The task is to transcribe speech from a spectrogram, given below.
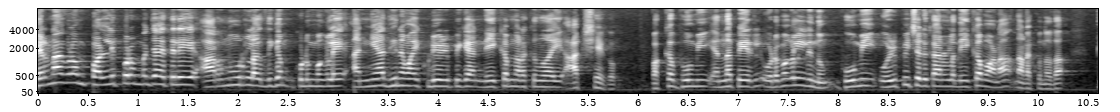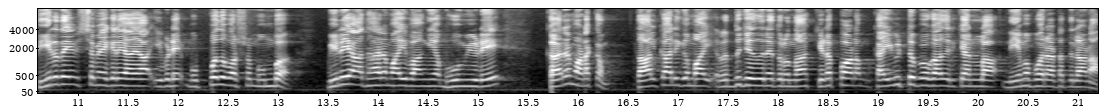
എറണാകുളം പള്ളിപ്പുറം പഞ്ചായത്തിലെ അറുന്നൂറിലധികം കുടുംബങ്ങളെ അന്യാധീനമായി കുടിയൊഴിപ്പിക്കാൻ നീക്കം നടക്കുന്നതായി ആക്ഷേപം. വക്കഭൂമി എന്ന പേരിൽ ഉടമകളിൽ നിന്നും ഭൂമി ഒഴിപ്പിച്ചെടുക്കാനുള്ള നീക്കമാണ് നടക്കുന്നത്. തീരദേശ മേഖലയായ ഇവിടെ മുപ്പത് വർഷം മുമ്പ് വിലയാധാരമായി വാങ്ങിയ ഭൂമിയുടെ കരമടക്കം താൽക്കാലികമായി റദ്ദു ചെയ്തതിനെ തുടർന്ന് കിടപ്പാടം കൈവിട്ടു പോകാതിരിക്കാനുള്ള നിയമപോരാട്ടത്തിലാണ്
